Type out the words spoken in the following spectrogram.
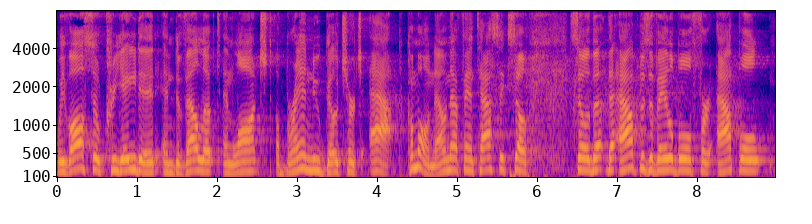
we've also created and developed and launched a brand new Go Church app. Come on now, isn't that fantastic? So, so the, the app is available for Apple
